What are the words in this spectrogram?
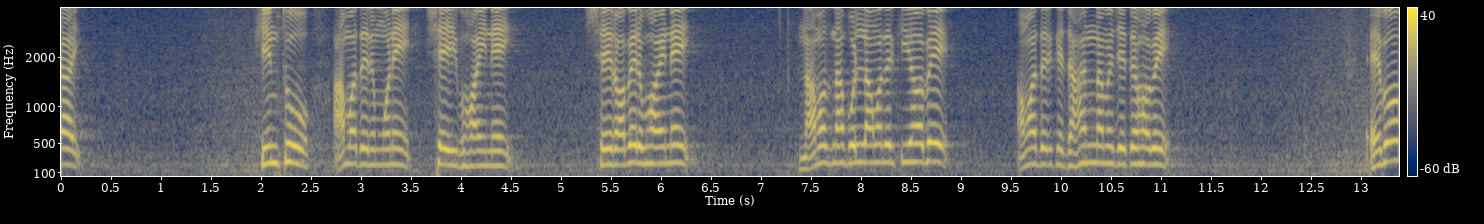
যায়। কিন্তু আমাদের মনে সেই ভয় নেই, সেই রবের ভয় নেই। নামাজ না পড়লে আমাদের কি হবে? আমাদেরকে জাহান নামে যেতে হবে। এবং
